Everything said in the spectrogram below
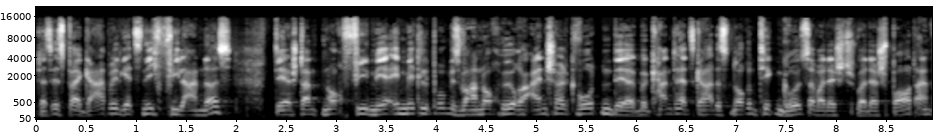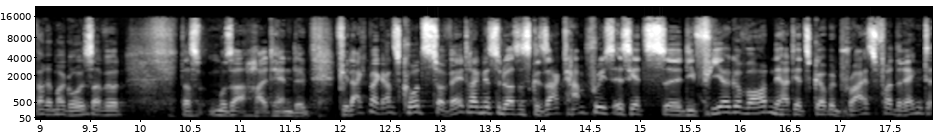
Das ist bei Gabriel jetzt nicht viel anders. Der stand noch viel mehr im Mittelpunkt. Es waren noch höhere Einschaltquoten. Der Bekanntheitsgrad ist noch ein Ticken größer, weil der, weil der Sport einfach immer größer wird. Das muss er halt handeln. Vielleicht mal ganz kurz zur Weltrangliste. Du hast es gesagt, Humphreys ist jetzt äh, die vier geworden. Der hat jetzt Gerben Price verdrängt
